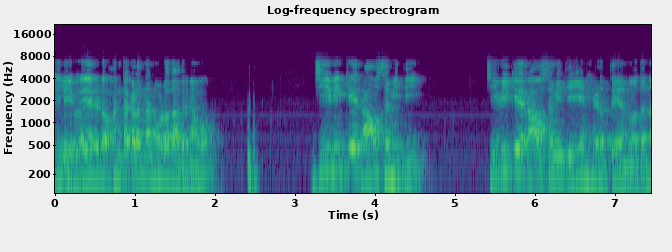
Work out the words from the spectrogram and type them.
ಇಲ್ಲಿ ಎರಡು ಹಂತಗಳನ್ನ ನೋಡೋದಾದ್ರೆ ನಾವು ಜಿ ರಾವ್ ಸಮಿತಿ. ಜಿ ವಿ ರಾವ್ ಸಮಿತಿ ಏನ್ ಹೇಳುತ್ತೆ ಅನ್ನೋದನ್ನ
